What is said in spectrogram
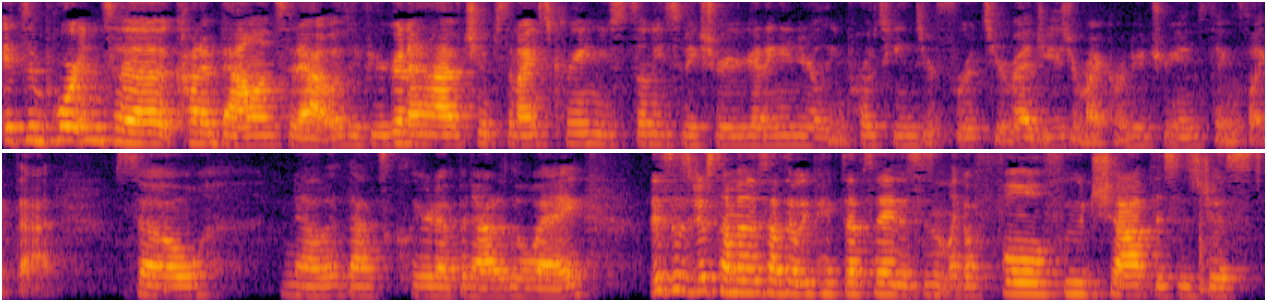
it's important to kind of balance it out with if you're going to have chips and ice cream, you still need to make sure you're getting in your lean proteins, your fruits, your veggies, your micronutrients, things like that. So now that that's cleared up and out of the way, this is just some of the stuff that we picked up today. This isn't like a full food shop. This is just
